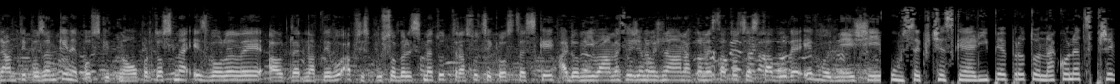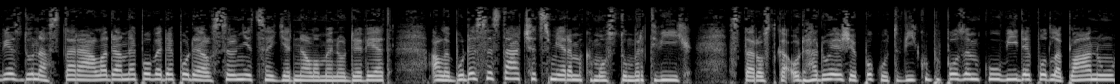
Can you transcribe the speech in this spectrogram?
nám ty pozemky neposkytnou, proto jsme i zvolili alternativu a přizpůsobili jsme tu trasu cyklostezky a domníváme se, že možná nakonec tato cesta bude i vhodnější. Úsek v České Lípě proto nakonec při vjezdu na Stará Lada nepovede podél silnice 1 lomeno 9, ale bude se stáčet směrem k mostu mrtvých. Starostka odhaduje, že pokud výkup pozemků výjde podle plánů,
